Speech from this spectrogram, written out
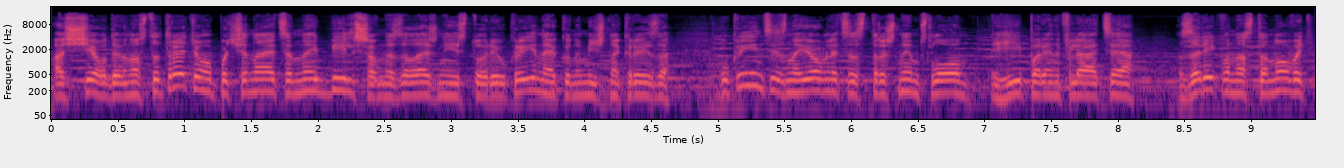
А ще у 93-му починається найбільша в незалежній історії України економічна криза. Українці знайомляться з страшним словом гіперінфляція. За рік вона становить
